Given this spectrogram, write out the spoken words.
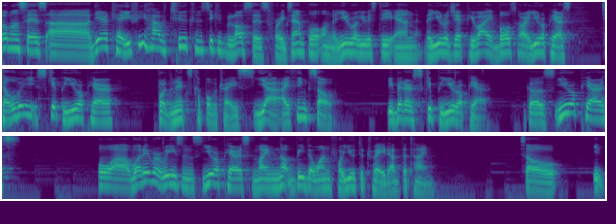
Roman says, uh, Dear K, if you have two consecutive losses, for example, on the Euro USD and the Euro JPY, both are Euro pairs, shall we skip Euro pair for the next couple of trades? Yeah, I think so. You better skip Euro pair because Euro pairs for uh, whatever reasons, Euro pairs might not be the one for you to trade at the time. So it,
